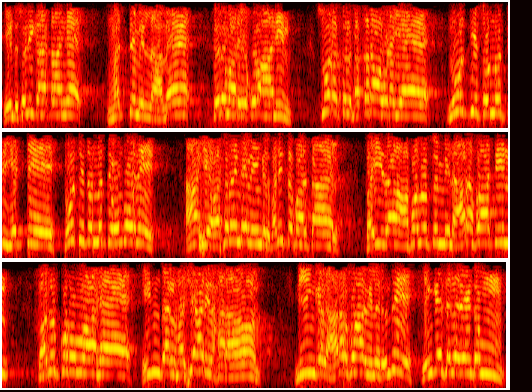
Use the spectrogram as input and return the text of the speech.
என்று சொல்லி காட்டுறாங்க. மட்டுமில்லாம திருமறை குரானின் சூரத்துல் பக்கராவுடைய நூத்தி தொண்ணூத்தி எட்டு நூத்தி தொண்ணூத்தி ஒன்பது ஆகிய வசனங்கள் நீங்கள் படித்து பார்த்தால் பைதா அபலுத்தும் அரபாத்தின் பதுக்குருவாக இந்த மஷாரில் ஹராம். நீங்கள் அரபாவிலிருந்து எங்கே செல்ல வேண்டும்?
